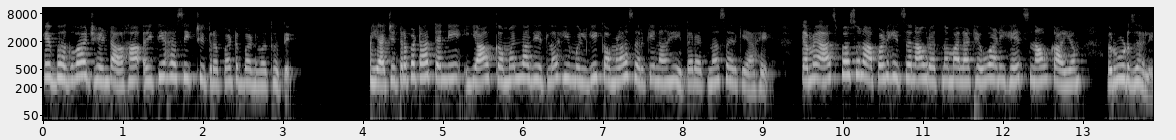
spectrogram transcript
हे भगवा झेंडा हा ऐतिहासिक चित्रपट बनवत होते. या चित्रपटात त्यांनी या कमलला घेतलं. ही मुलगी कमळासारखी नाही तर रत्नासारखी आहे. त्यामुळे आजपासून आपण हिचं नाव रत्नमाला ठेवू आणि हेच नाव कायम रूढ झाले.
